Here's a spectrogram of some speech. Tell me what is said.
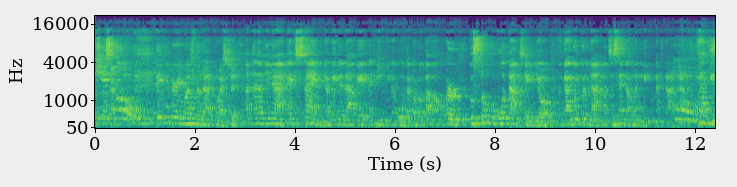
Years ago. Thank you very much for that question. At alam niyo na, next time na may lalapit at hingi ng utang or magpapa or gustong umutang sa inyo, ang gagawin ko lang, magsasend ako ng link ng Tala. Yes. Have you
